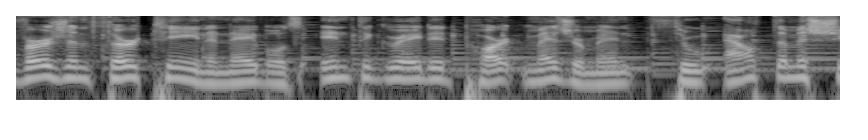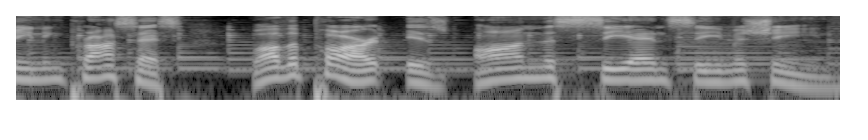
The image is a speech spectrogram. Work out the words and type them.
version 13 enables integrated part measurement throughout the machining process while the part is on the CNC machine.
